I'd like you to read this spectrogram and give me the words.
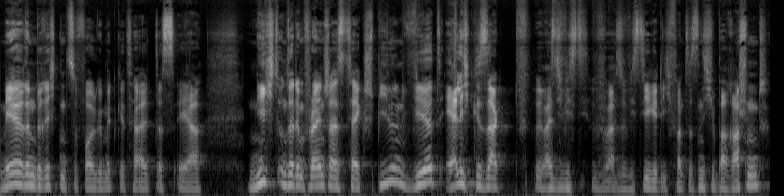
mehreren Berichten zufolge mitgeteilt, dass er nicht unter dem Franchise-Tag spielen wird. Ehrlich gesagt, weiß ich, wie also es dir geht, ich fand das nicht überraschend.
